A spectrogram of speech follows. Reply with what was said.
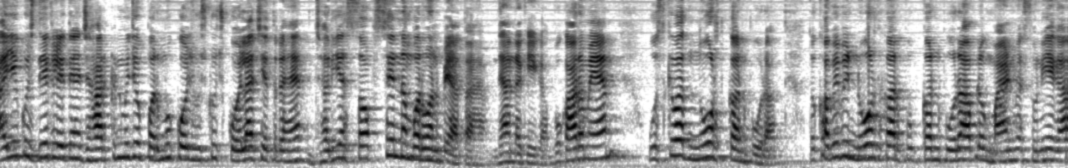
आइए कुछ देख लेते हैं। झारखंड में जो प्रमुख कुछ कुछ कोयला क्षेत्र है, झरिया सबसे नंबर वन पे आता है। ध्यान रखिएगा। बोकारो में है, उसके बाद नॉर्थ कर्नपुरा तो कभी भी नॉर्थ कर्नपुरा आप लोग माइंड में सुनिएगा।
